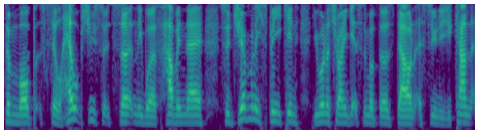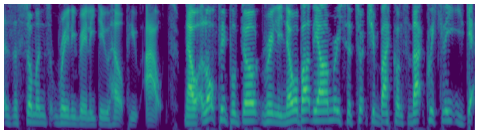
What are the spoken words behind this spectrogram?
the mob still helps you, so it's certainly worth having there. So generally speaking, you want to try and get some of those down as soon as you can, as the summons really, really do help you out. Now, a lot of people don't really know about the armory, so touching back onto that quickly, you get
